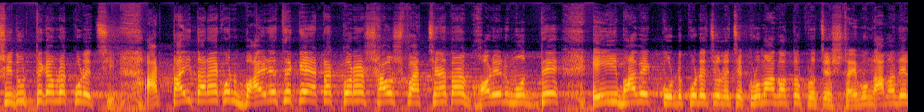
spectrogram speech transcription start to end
সিঁদুর থেকে আমরা করেছি। আর তাই তারা এখন বাইরে থেকে অ্যাটাক করার সাহস পাচ্ছে না, তারা ঘরের মধ্যে এইভাবে কর- চলেছে ক্রমাগত প্রচেষ্টা এবং আমাদের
